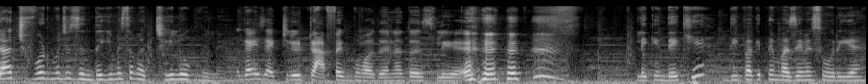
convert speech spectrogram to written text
टच वुड मुझे ज़िंदगी में सब अच्छे ही लोग मिले गाइज़ एक्चुअली ट्रैफ़िक बहुत है ना तो इसलिए। लेकिन देखिए दीपा कितने मज़े में सो रही है।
